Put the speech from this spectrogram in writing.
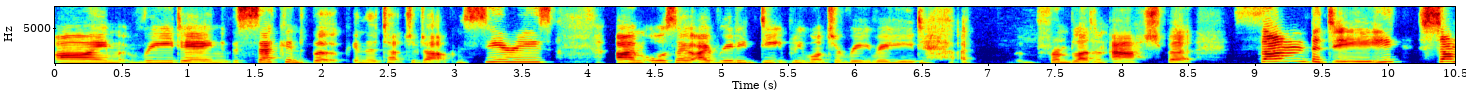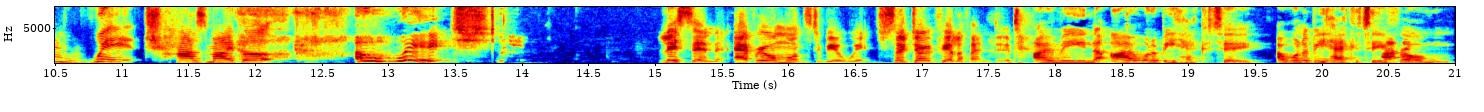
I'm reading the second book in the Touch of Darkness series. I'm also I really deeply want to reread uh, From Blood and Ash, but somebody, some witch, has my book. a witch. Listen, everyone wants to be a witch, so don't feel offended I mean, I want to be Hecate. I want to be Hecate I- from.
